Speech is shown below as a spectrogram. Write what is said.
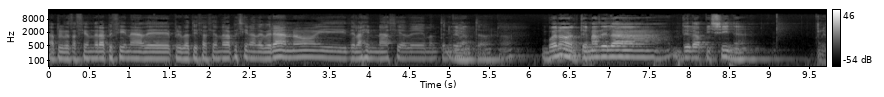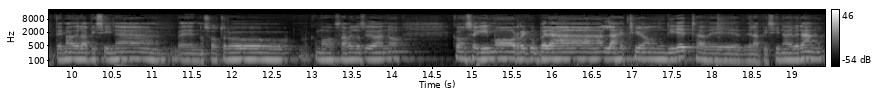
la privatización de la piscina de privatización de la piscina de verano y de la gimnasia de mantenimiento. Bueno, el tema de la, de la piscina, el tema de la piscina, eh, nosotros, como saben los ciudadanos, conseguimos recuperar la gestión directa de, la piscina de verano,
